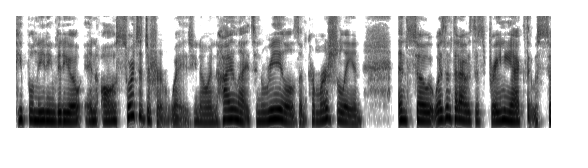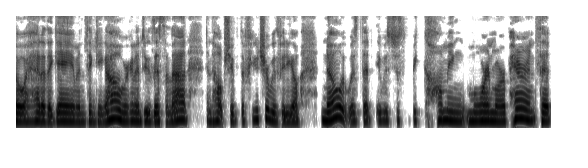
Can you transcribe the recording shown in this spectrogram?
people needing video in all sorts of different ways, you know, in highlights and reels and commercially. And, and so it wasn't that I was this brainiac that was so ahead of the game and thinking, oh, we're going to do this and that and help shape the future with video. No, it was that it was just becoming more and more apparent that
